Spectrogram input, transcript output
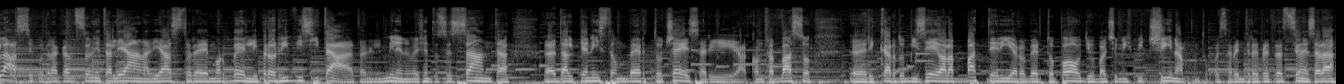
Classico della canzone italiana di Astore Morbelli, però rivisitata nel 1960 eh, dal pianista Umberto Cesari, al contrabbasso eh, Riccardo Biseo, alla batteria Roberto Podio, Baciami Piccina, appunto questa reinterpretazione sarà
